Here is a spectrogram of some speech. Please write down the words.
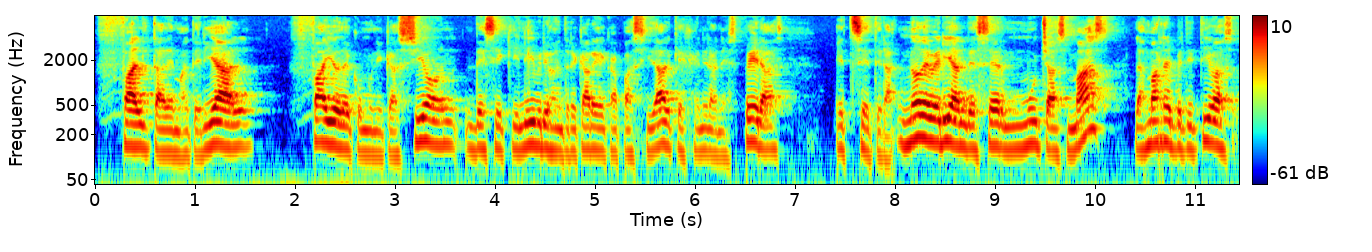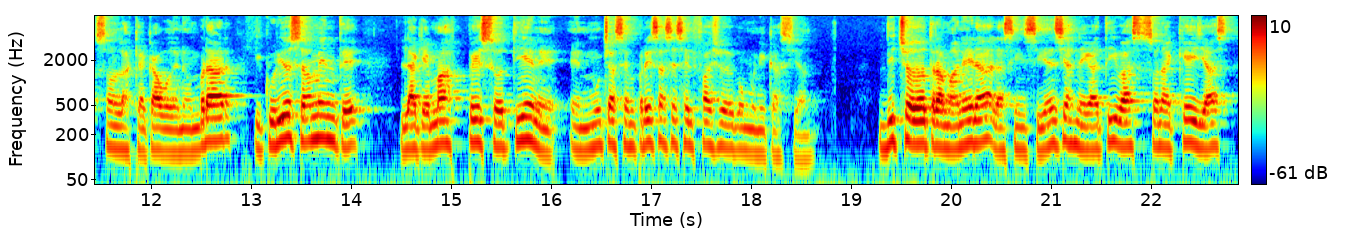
falta de material, fallo de comunicación, desequilibrios entre carga y capacidad que generan esperas, etc. No deberían de ser muchas más, las más repetitivas son las que acabo de nombrar y curiosamente la que más peso tiene en muchas empresas es el fallo de comunicación. Dicho de otra manera, las incidencias negativas son aquellas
